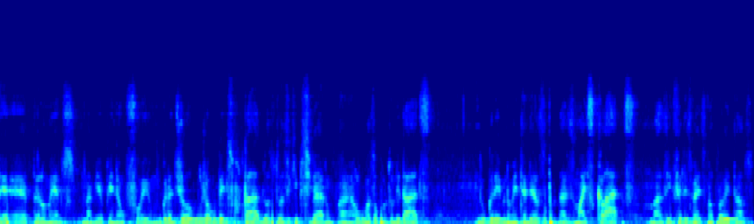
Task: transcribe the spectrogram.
É, pelo menos, na minha opinião, foi um grande jogo, um jogo bem disputado. As duas equipes tiveram ah, algumas oportunidades. No Grêmio, não me entender as oportunidades mais claras, mas infelizmente não aproveitamos.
